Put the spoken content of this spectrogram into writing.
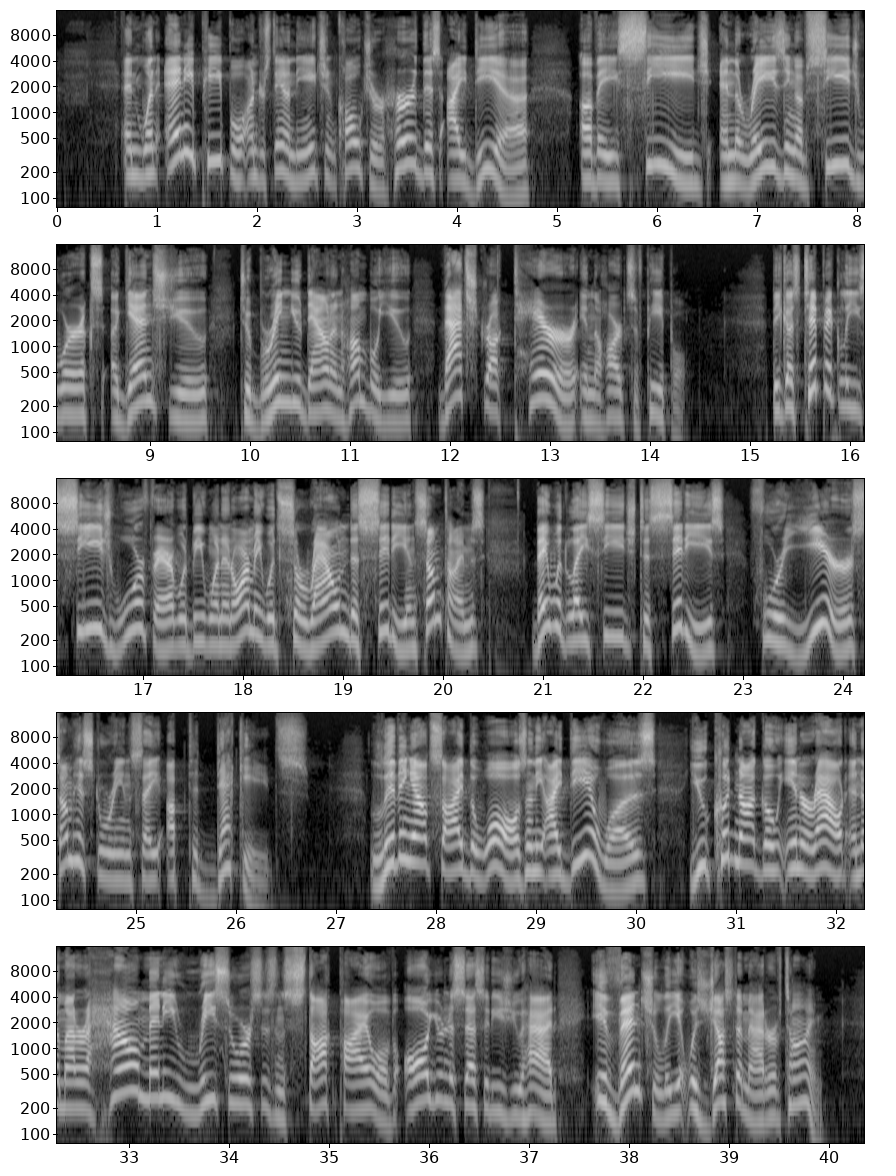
And when any people understand the ancient culture heard this idea of a siege and the raising of siege works against you to bring you down and humble you, that struck terror in the hearts of people. Because typically, siege warfare would be when an army would surround a city, and sometimes they would lay siege to cities for years, some historians say up to decades, living outside the walls. And the idea was you could not go in or out, and no matter how many resources and stockpile of all your necessities you had, eventually it was just a matter of time.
